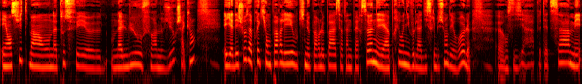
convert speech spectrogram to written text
Et ensuite, ben, on a tous fait, euh, on a lu au fur et à mesure chacun. Et il y a des choses après qui ont parlé ou qui ne parlent pas à certaines personnes. Et après, au niveau de la distribution des rôles, euh, on s'est dit ah peut-être ça, mais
